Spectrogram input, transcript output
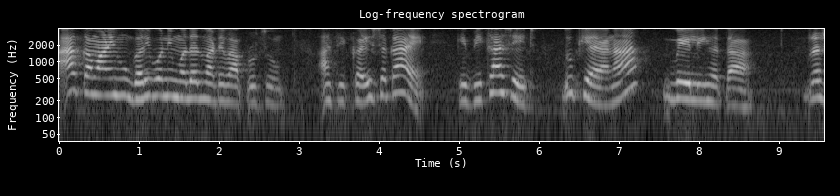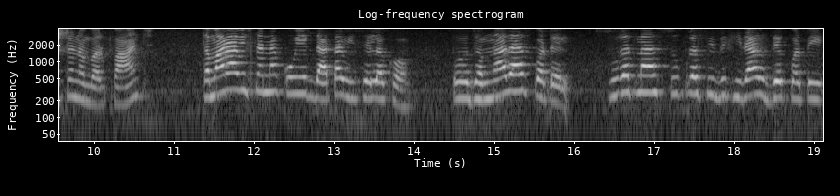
આ કમાણી હું ગરીબોની મદદ માટે વાપરું છું. આથી કહી શકાય કે ભીખા શેઠ દુખિયારાના બેલી હતા. પ્રશ્ન નંબર પાંચ. તમારા વિસ્તારના કોઈ એક દાતા વિશે લખો. તો જમનાદાસ પટેલ, સુરતના સુપ્રસિદ્ધ હીરા ઉદ્યોગપતિ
